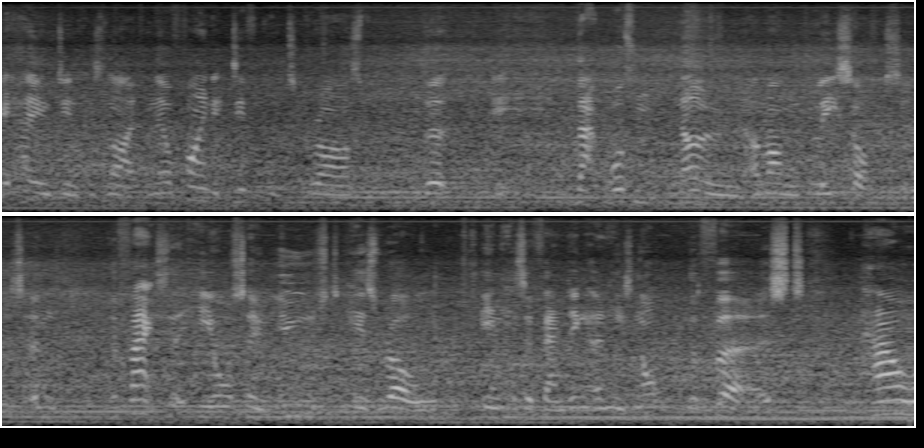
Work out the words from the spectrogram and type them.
behaved in his life, and they'll find it difficult to grasp that that wasn't known among police officers. And the fact that he also used his role in his offending, and he's not the first, how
